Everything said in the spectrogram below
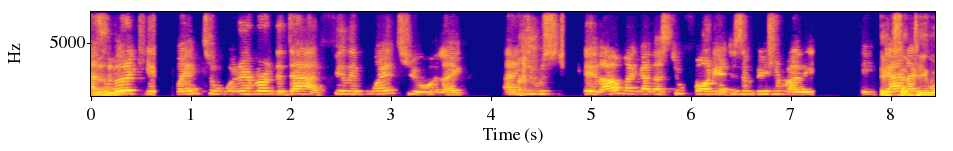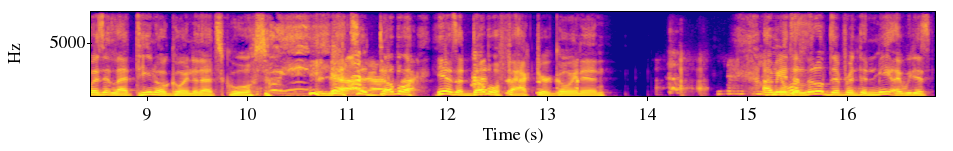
as Mhm. a little kid, went to whatever the dad Philip went to, like, and he was treated. Oh my God, that's too funny. I just envisioned by the. the except he wasn't Latino going to that school, so he Yeah, has a yeah, double. exactly. He has a double factor going in. I mean, it's a little different than me. Like we just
